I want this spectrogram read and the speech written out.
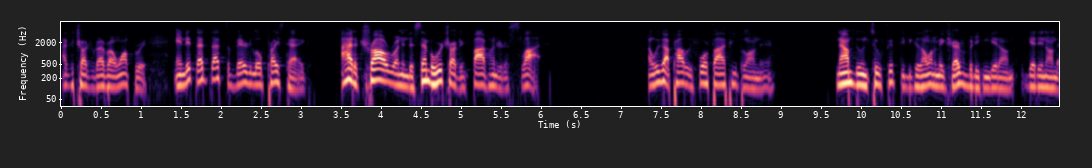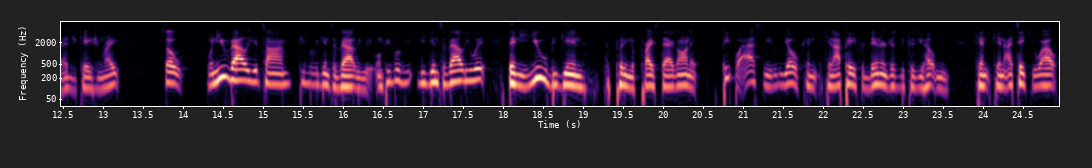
I could charge whatever I want for it. And it, that, that's a very low price tag. I had a trial run in December. We're charging 500 a slot. And we got probably four or five people on there. Now I'm doing 250 because I want to make sure everybody can get on get in on the education, right? So when you value your time, people begin to value it. When people v- begin to value it, then you begin to putting a price tag on it. People ask me, "Yo, can can I pay for dinner just because you helped me? Can can I take you out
